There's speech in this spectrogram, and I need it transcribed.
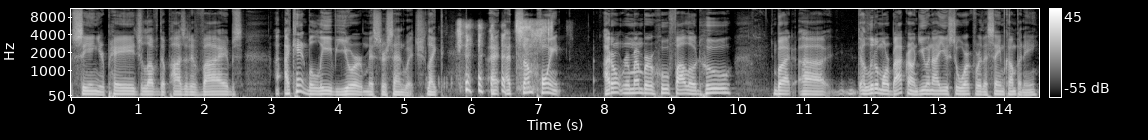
seeing your page, love the positive vibes. I, I can't believe you're Mr. Sandwich. Like at, at, some point, I don't remember who followed who, but uh, a little more background. You and I used to work for the same company.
